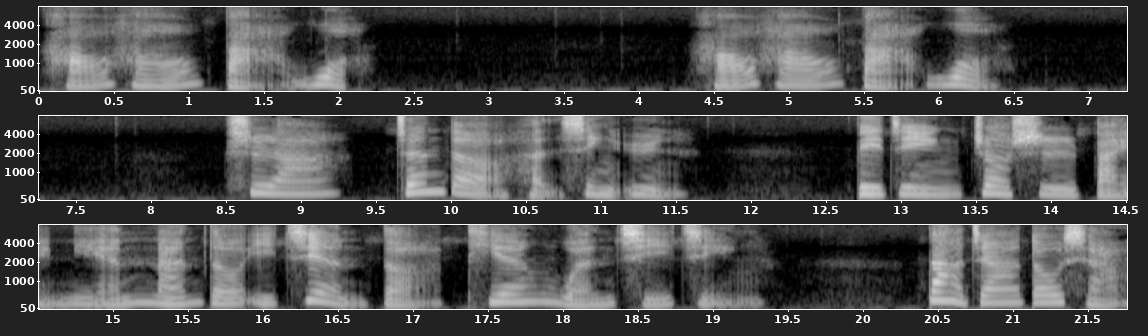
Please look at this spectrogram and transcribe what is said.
好好把握。好好把握。是啊真的很幸运。毕竟这是百年难得一见的天文奇景，大家都想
